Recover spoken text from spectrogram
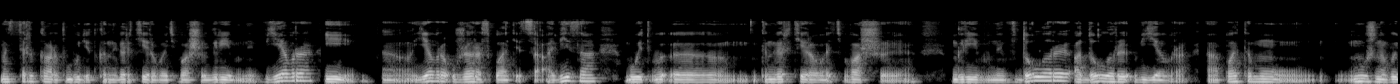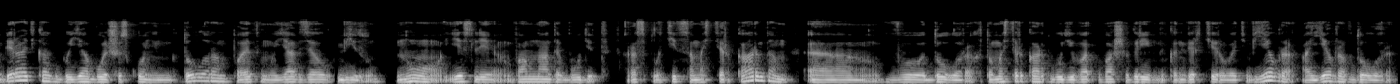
MasterCard будет конвертировать ваши гривны в евро, и э, евро уже расплатится, а Visa будет э, конвертировать ваши гривны в доллары, а доллары в евро. А поэтому нужно выбирать, как бы я больше склонен к долларам, поэтому я взял визу. Но если вам надо будет расплатиться мастеркардом э, в долларах, то мастеркард будет ва ваши гривны конвертировать в евро, а евро в доллары.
